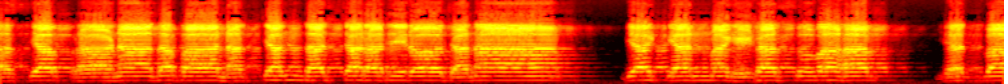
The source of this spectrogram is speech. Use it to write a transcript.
अस्य प्राणादपानत्यन्तश्चरतिरोचना। व्यक्यन्महिषस्तु वः यद्वा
